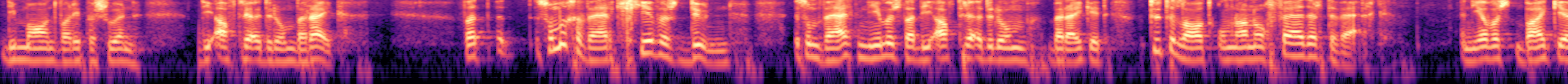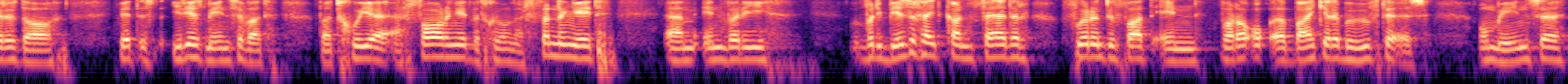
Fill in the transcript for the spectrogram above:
die maand wat die persoon die aftreeouderdom bereik. Wat sommige werkgewers doen, is om werknemers wat die aftreeouderdom bereik het, toe te laat om dan nog verder te werk. En jy was baie keer is daar weet is hierdie is mense wat wat goeie ervaring het, wat goeie ondervinding het, ehm um, en wat die wat die besigheid kan verder vorentoe vat en wat daar uh, baie keer 'n behoefte is om mense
